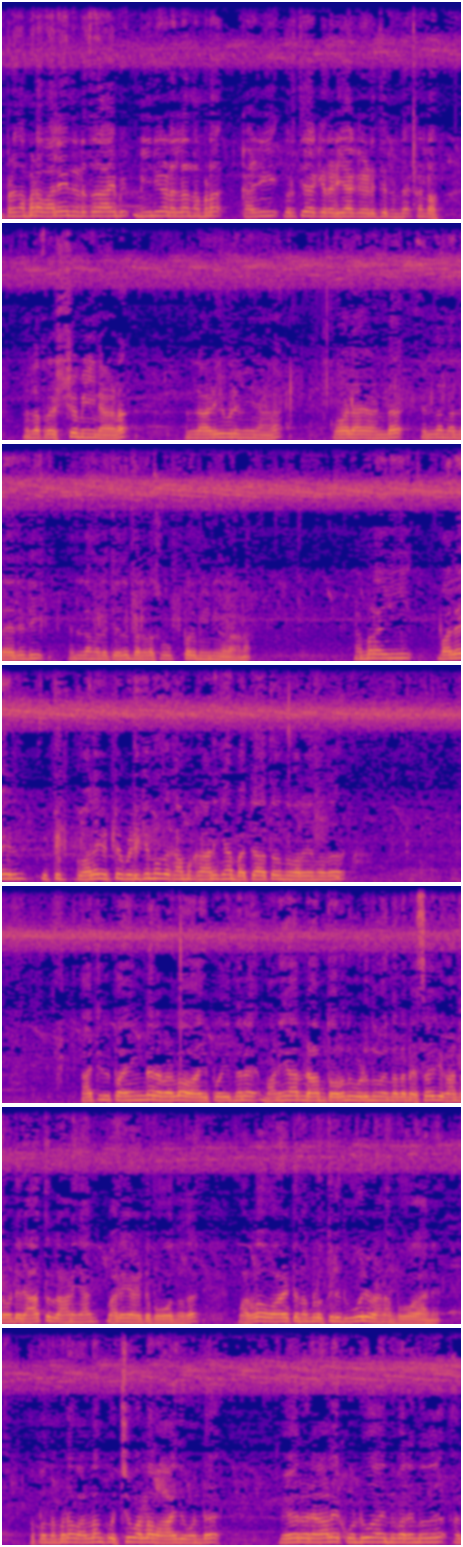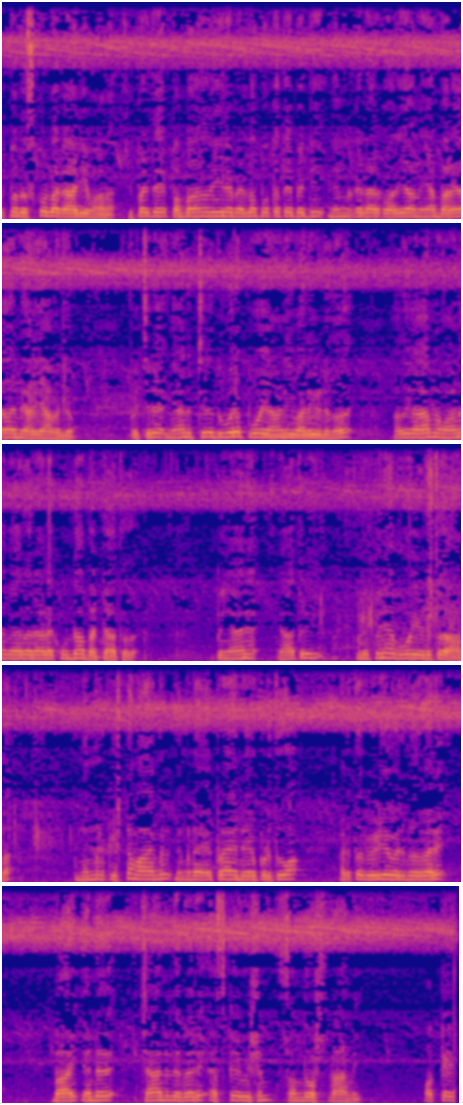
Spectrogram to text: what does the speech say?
ഇപ്പോൾ നമ്മുടെ വലയിൽ എടുത്തതായ മീനുകളെല്ലാം നമ്മൾ കഴുകി വൃത്തിയാക്കി റെഡിയാക്കി എടുത്തിട്ടുണ്ട്. കണ്ടോ? നല്ല ഫ്രഷ് മീനാണ്. നല്ല അടിപൊളി മീനാണ്. കോലായുണ്ട് എല്ലാം നല്ല എരുതി എല്ലാം നല്ല ചെതുമ്പലുള്ള സൂപ്പർ മീനുകളാണ്. നമ്മൾ ഈ വലയിൽ ഇട്ട് വലയിട്ട് പിടിക്കുന്നത് നമുക്ക് കാണിക്കാൻ പറ്റാത്തതെന്ന് പറയുന്നത് കാറ്റിൽ ഭയങ്കര വെള്ളമായിപ്പോയി. ഇന്നലെ മണിയാർ ഡാം തുറന്നു വിടുന്നു എന്നുള്ള മെസ്സേജ് കണ്ടുകൊണ്ട് രാത്രിയിലാണ് ഞാൻ വലയായിട്ട് പോകുന്നത്. വള്ളവുമായിട്ട് നമ്മൾ ഒത്തിരി ദൂരെ വേണം പോകാൻ അപ്പം നമ്മുടെ വള്ളം കൊച്ചു വള്ളമായതുകൊണ്ട് വേറൊരാളെ കൊണ്ടുപോകുക എന്ന് പറയുന്നത് അല്പം റിസ്ക്കുള്ള കാര്യമാണ്. ഇപ്പോഴത്തെ പമ്പാനദിയിലെ വെള്ളപ്പൊക്കത്തെ പറ്റി നിങ്ങൾക്ക് എല്ലാവർക്കും അറിയാമെന്ന് ഞാൻ പറയാതെ തന്നെ അറിയാമല്ലോ. അപ്പം ഇച്ചിരി ഞാൻ ഇച്ചിരി ദൂരെ പോയാണ് ഈ വലയിടുന്നത്. അത് കാരണമാണ് വേറൊരാളെ കൊണ്ടുപോകാൻ പറ്റാത്തത്. ഇപ്പം ഞാൻ രാത്രി വെളുപ്പിനെ പോയി എടുത്തതാണ്. നിങ്ങൾക്ക് ഇഷ്ടമായെങ്കിൽ നിങ്ങളുടെ അഭിപ്രായം രേഖപ്പെടുത്തുക. അടുത്ത വീഡിയോ വരുന്നത് വരെ. ബായ് എന്റെ ചാനലിന്റെ പേര് S K vision Santhosh Ranni. Okay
